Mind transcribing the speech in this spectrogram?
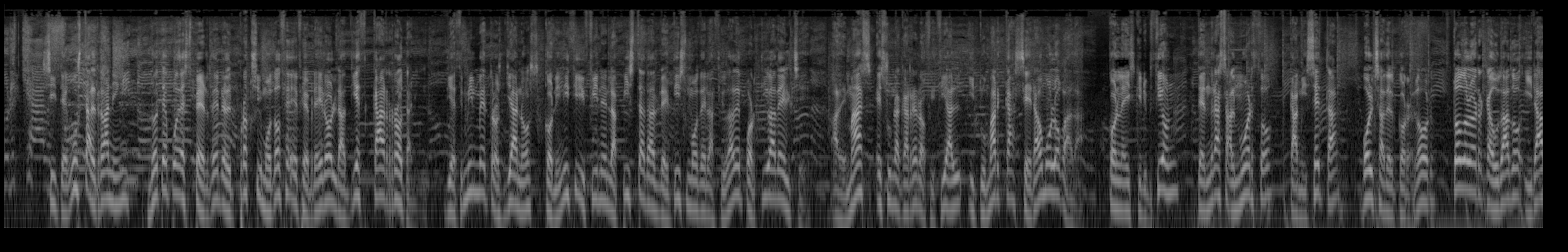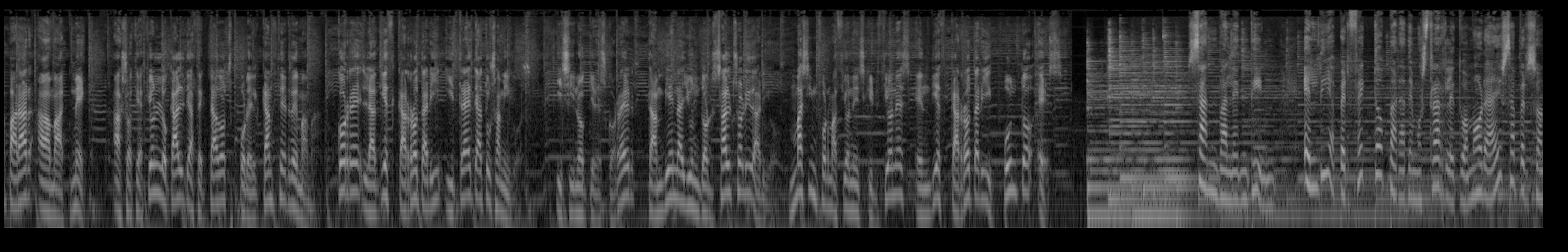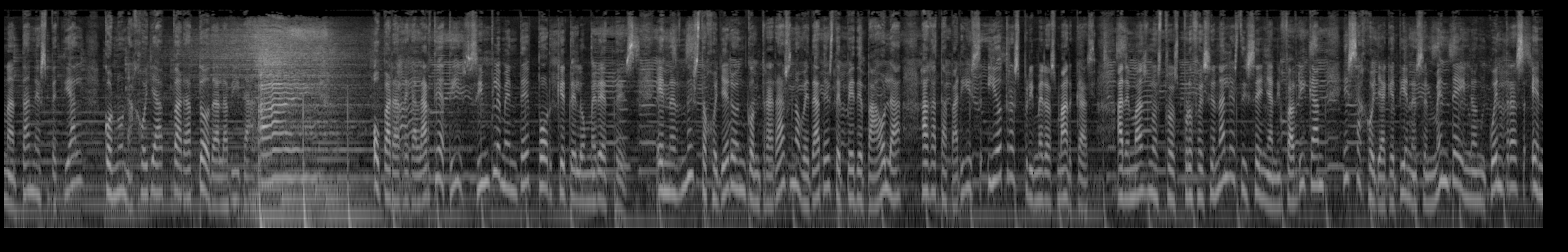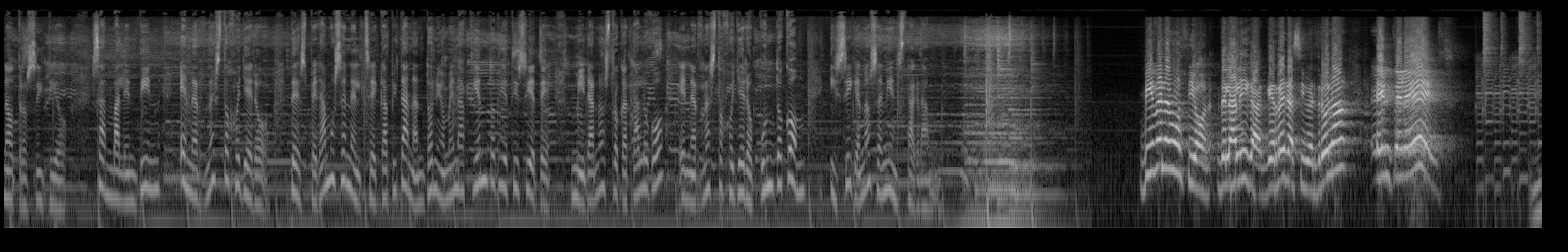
Si te gusta el running, no te puedes perder el próximo 12 de febrero la 10K Rotary. 10.000 metros llanos con inicio y fin en la pista de atletismo de la Ciudad Deportiva de Elche. Además, es una carrera oficial y tu marca será homologada. Con la inscripción tendrás almuerzo, camiseta, bolsa del corredor, todo lo recaudado irá a parar a MACMEC, Asociación Local de Afectados por el Cáncer de Mama. Corre la 10K Rotary y tráete a tus amigos. Y si no quieres correr, también hay un dorsal solidario. Más información e inscripciones en 10carrotary.es. San Valentín, el día perfecto para demostrarle tu amor a esa persona tan especial con una joya para toda la vida. O para regalarte a ti, simplemente porque te lo mereces. En Ernesto Joyero encontrarás novedades de P de Paola, Agatha París y otras primeras marcas. Además, nuestros profesionales diseñan y fabrican esa joya que tienes en mente y no encuentras en otro sitio. San Valentín en Ernesto Joyero. Te esperamos en Elche, Capitán Antonio Mena 117. Mira nuestro catálogo en ernestojoyero.com y síguenos en Instagram. Vive la emoción de la Liga Guerreras Iberdrola en Teleelch.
